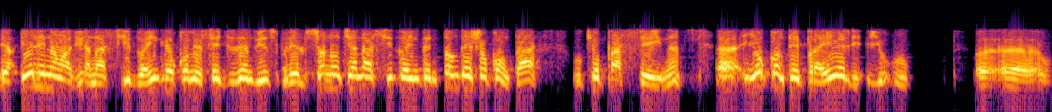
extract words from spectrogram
é, ele não havia nascido ainda, eu comecei dizendo isso para ele, o senhor não tinha nascido ainda, então deixa eu contar o que eu passei, né? Uh, e eu contei para ele, e o, uh,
